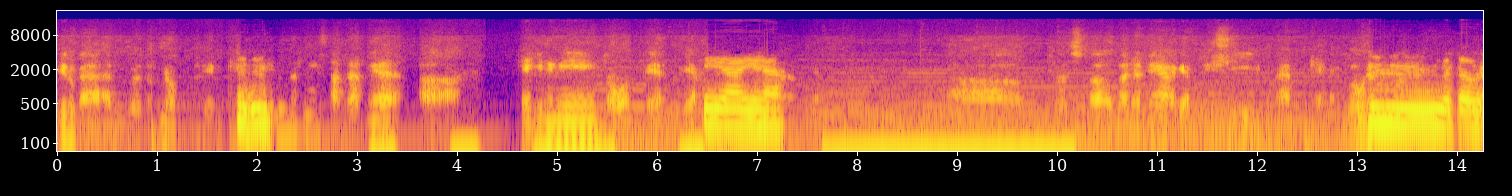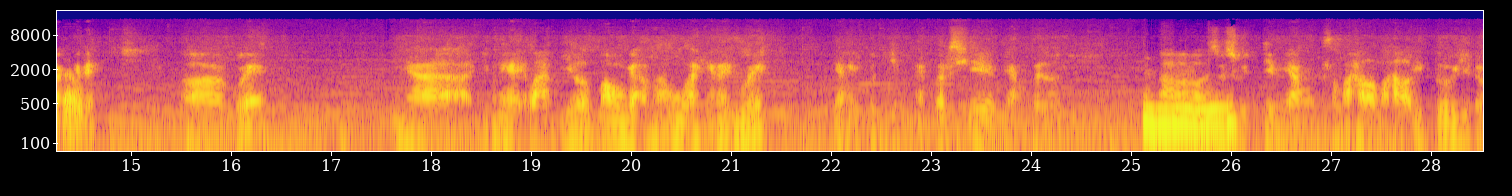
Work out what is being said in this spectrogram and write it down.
gitu kan, gue terdoktrin. Kayak mm -hmm. bener nih standarnya uh, kayak gini nih cowok kayak yang iya iya. Uh, terus uh, badannya agak berisi gitu kan, kayak gue udah mm, betul betul. Uh, gue ya gimana ya labil mau nggak mau akhirnya gue yang ikut gym membership yang beli uh, susu gym yang semahal-mahal itu gitu.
